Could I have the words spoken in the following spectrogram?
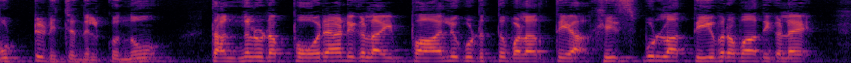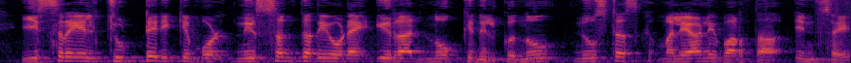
മുട്ടിടിച്ചു നിൽക്കുന്നു. തങ്ങളുടെ പോരാളികളായി പാലുകൊടുത്ത് വളർത്തിയ ഹിസ്ബുള്ള തീവ്രവാദികളെ ഇസ്രയേൽ ചുട്ടിരിക്കുമ്പോൾ നിസ്സംഗതയോടെ ഇറാൻ നോക്കി നിൽക്കുന്നു. ന്യൂസ് ഡെസ്ക് മലയാളി വാർത്ത ഇൻസൈറ്റ്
